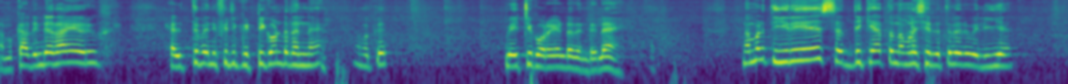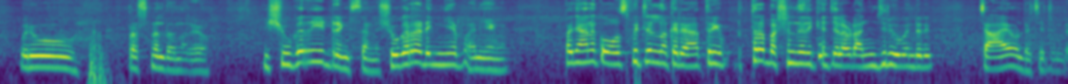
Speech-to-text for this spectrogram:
നമുക്ക് അതിന്റേതായ ഒരു ഹെൽത്ത് ബെനിഫിറ്റ് കിട്ടിക്കൊണ്ട് തന്നെ നമുക്ക് വെയിറ്റ് കുറയേണ്ടതുണ്ട് അല്ലേ? നമ്മൾ തീരെ ശ്രദ്ധിക്കാത്ത നമ്മുടെ ശരീരത്തിലൊരു വലിയ ഒരു പ്രശ്നം എന്താണെന്നറിയോ? ഈ ഷുഗറി ഡ്രിങ്ക്സ് ആണ്. ഷുഗർ അടങ്ങിയ പാനീയങ്ങൾ. അപ്പോൾ ഞാനൊക്കെ ഹോസ്പിറ്റലിൽ നിന്നൊക്കെ രാത്രി ഇത്ര ഭക്ഷണം നിൽക്കാൻ ചില അവിടെ അഞ്ച് രൂപന്റെ ഒരു ചായ കൊണ്ട് വെച്ചിട്ടുണ്ട്.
